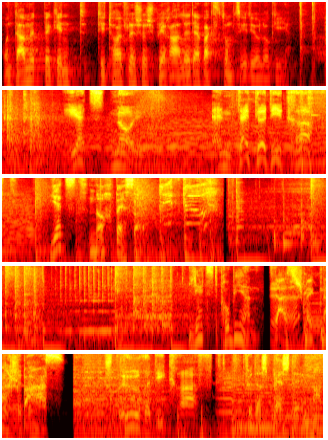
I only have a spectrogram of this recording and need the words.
Und damit beginnt die teuflische Spirale der Wachstumsideologie. Jetzt neu. Entdecke die Kraft. Jetzt noch besser. Jetzt probieren. Das schmeckt nach Spaß. Spüre die Kraft. Für das Beste im Mann.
